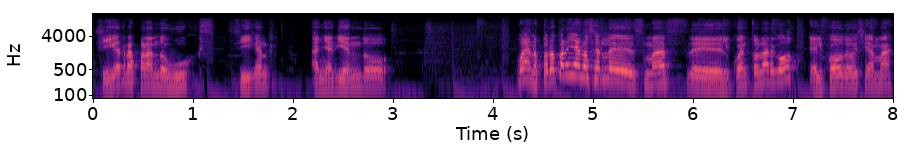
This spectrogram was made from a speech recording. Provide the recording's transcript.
siguen reparando bugs, siguen añadiendo bueno, pero para ya no hacerles más del cuento largo, el juego de hoy se llama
